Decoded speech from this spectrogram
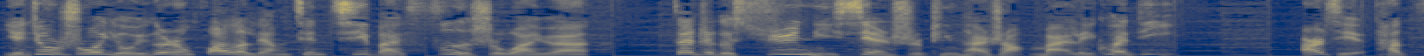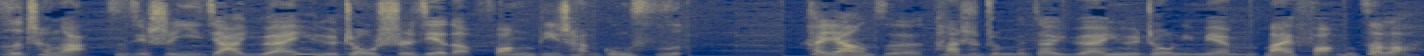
也就是说，有一个人花了两千七百四十万元，在这个虚拟现实平台上买了一块地。而且他自称啊，自己是一家元宇宙世界的房地产公司，看样子他是准备在元宇宙里面卖房子了。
